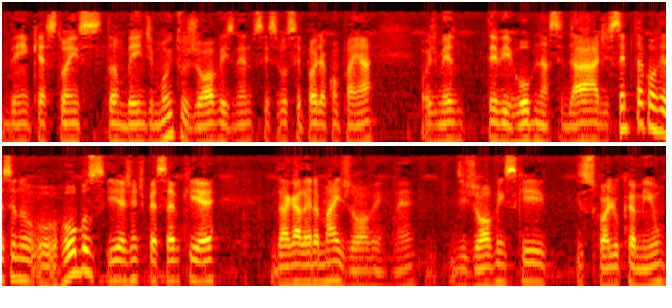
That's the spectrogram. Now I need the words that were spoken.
vem questões também de muitos jovens, né, não sei se você pode acompanhar. Hoje mesmo teve roubo na cidade, sempre está acontecendo roubos e a gente percebe que é da galera mais jovem, né, de jovens que escolhe o caminho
